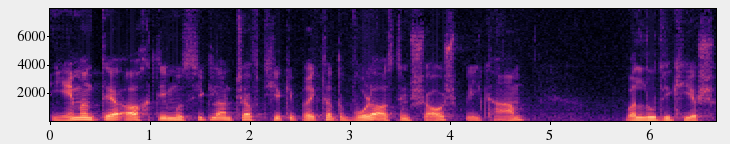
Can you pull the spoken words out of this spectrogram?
Jemand, der auch die Musiklandschaft hier geprägt hat, obwohl er aus dem Schauspiel kam, war Ludwig Hirsch.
